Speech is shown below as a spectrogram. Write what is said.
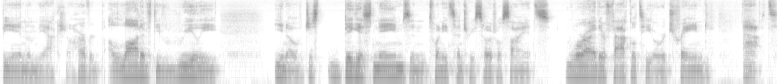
be in on the action at Harvard. A lot of the really you know just biggest names in 20th century social science were either faculty or were trained at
